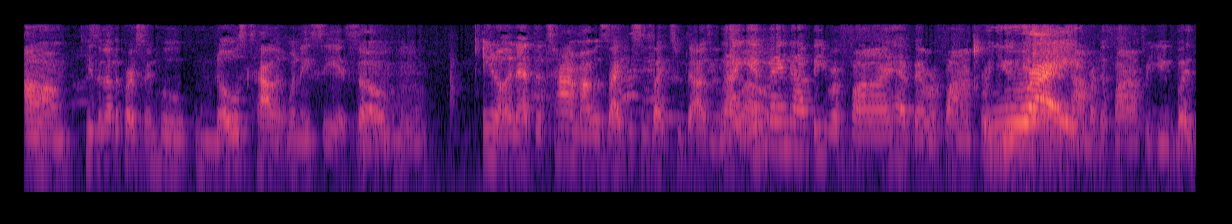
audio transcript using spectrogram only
Um, he's another person who knows talent when they see it. So Mhm. You know, and at the time I was like, this was like 2012. Like it may not be refined, have been refined for you Right. at the time, or defined for you, but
